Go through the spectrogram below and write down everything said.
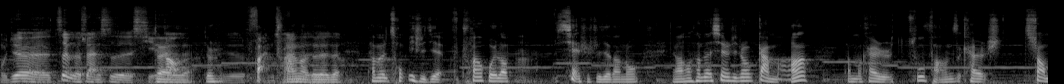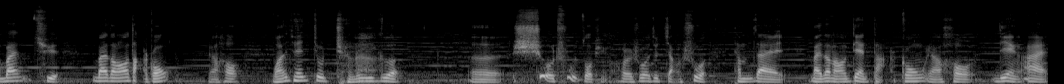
我觉得这个算是邪对道了，对对，就是是反穿了，对对对，他们从异世界穿回了嗯现实世界当中，然后他们在现实中干嘛呢？他们开始租房子，开始上班，去麦当劳打工，然后完全就成了一个、呃社畜作品，或者说就讲述他们在麦当劳店打工，然后恋爱，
